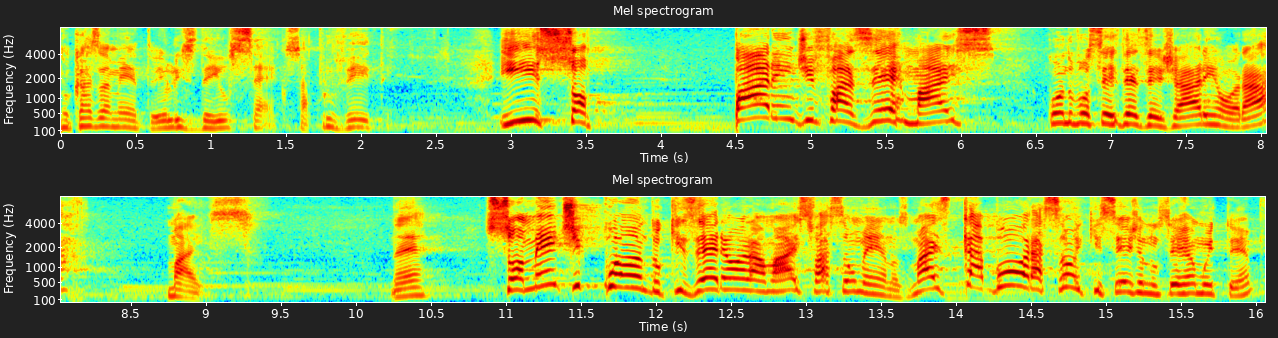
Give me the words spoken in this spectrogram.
No casamento, eu lhes dei o sexo, aproveitem. E só parem de fazer mais quando vocês desejarem orar mais. Né? Somente quando quiserem orar mais, façam menos. Mas acabou a oração e que seja, não seja muito tempo.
